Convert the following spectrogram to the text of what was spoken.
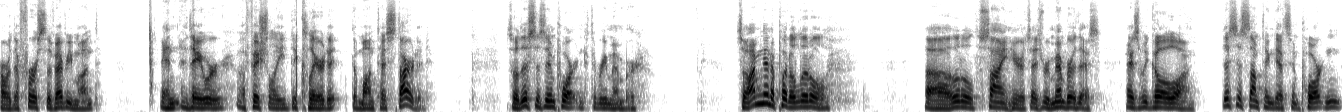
or the first of every month, and they were officially declared it the month has started. So this is important to remember. So I'm going to put a little a little sign here. It says, remember this as we go along. This is something that's important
